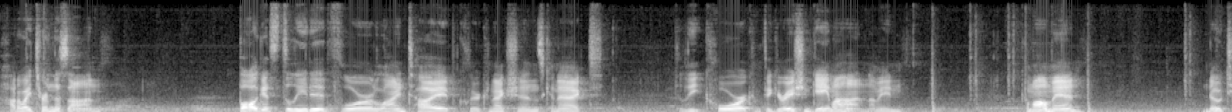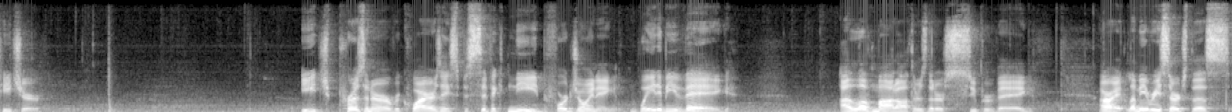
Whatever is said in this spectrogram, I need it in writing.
How do I turn this on? Ball gets deleted, floor, line type, clear connections, connect, delete core, configuration, game on. I mean, come on, man. No teacher. Each prisoner requires a specific need before joining. Way to be vague. I love mod authors that are super vague. All right, let me research this.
